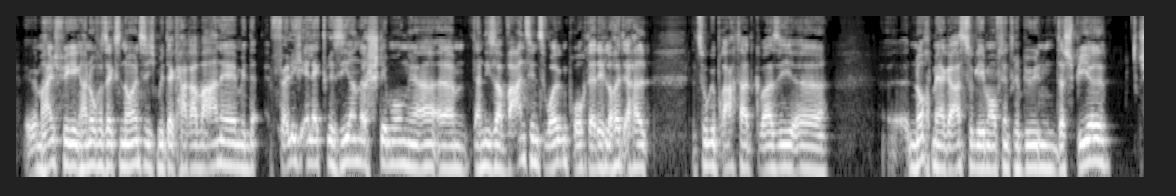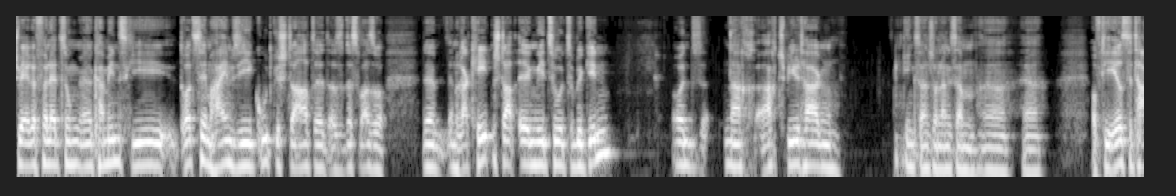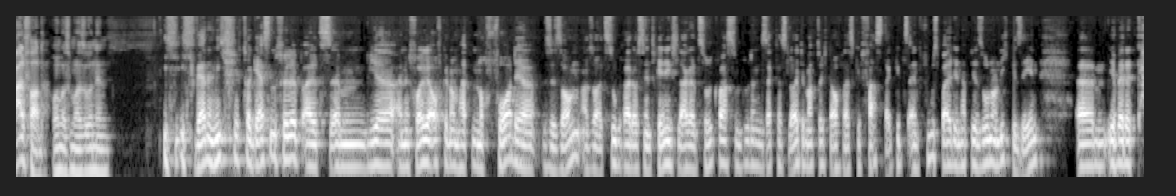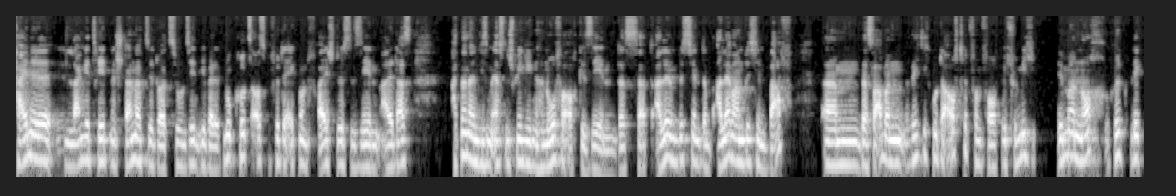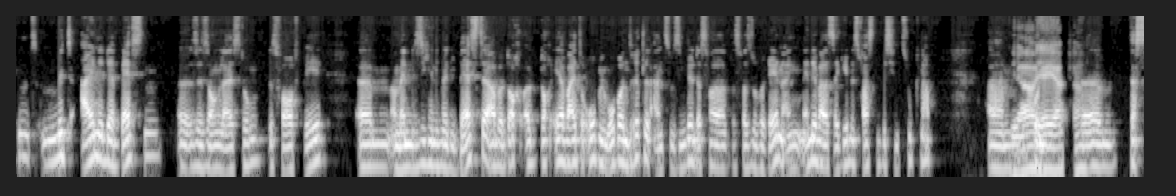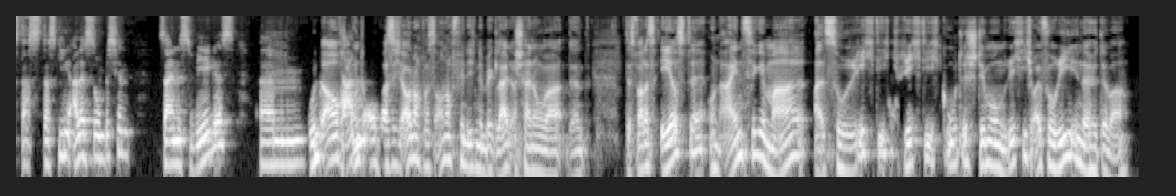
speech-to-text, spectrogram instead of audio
im Heimspiel gegen Hannover 96 mit der Karawane, mit völlig elektrisierender Stimmung, ja, ähm, dann dieser Wahnsinnswolkenbruch, der die Leute halt dazu gebracht hat, quasi äh, noch mehr Gas zu geben auf den Tribünen. Das Spiel, schwere Verletzung, äh, Kaminski, trotzdem Heimsieg, gut gestartet. Also das war so äh, ein Raketenstart irgendwie zu, zu Beginn. Und nach acht Spieltagen ging es dann schon langsam äh, ja, auf die erste Talfahrt, wollen wir es mal so nennen. Ich, ich werde nicht vergessen, Philipp, als ähm, wir eine Folge aufgenommen hatten, noch vor der Saison, also als du gerade aus den Trainingslagern zurück warst und du dann gesagt hast, Leute, macht euch da auch was gefasst, da gibt's einen Fußball, den habt ihr so noch nicht gesehen. Ähm, ihr werdet keine langgetretene Standardsituation sehen, ihr werdet nur kurz ausgeführte Ecken und Freistöße sehen, all das hat man an diesem ersten Spiel gegen Hannover auch gesehen. Das hat alle ein bisschen, alle waren ein bisschen baff. Ähm, das war aber ein richtig guter Auftritt vom VfB. Für mich immer noch rückblickend mit eine der besten äh, Saisonleistungen des VfB. Ähm, am Ende sicher nicht mehr die beste, aber doch, äh, doch eher weiter oben im oberen Drittel anzusiedeln. Das war, das war souverän. Am Ende war das Ergebnis fast ein bisschen zu knapp. Ähm, ja, und, ja, ja, klar. Ähm, das, das, das ging alles so ein bisschen seines Weges. Ähm, und auch, dann, und auch, was ich auch noch, was auch noch finde ich eine Begleiterscheinung war, das war das erste und einzige Mal, als so richtig, richtig gute Stimmung, richtig Euphorie in der Hütte war.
